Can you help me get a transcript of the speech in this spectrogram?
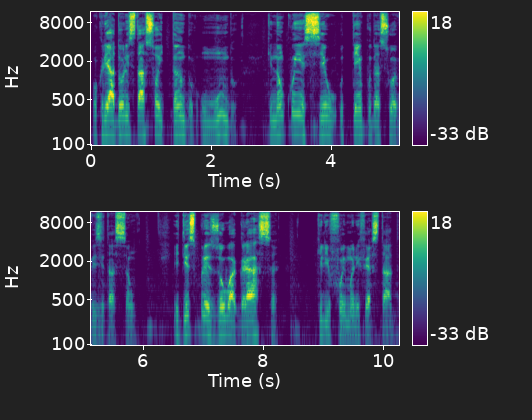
O Criador está açoitando um mundo que não conheceu o tempo da sua visitação e desprezou a graça que lhe foi manifestada.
